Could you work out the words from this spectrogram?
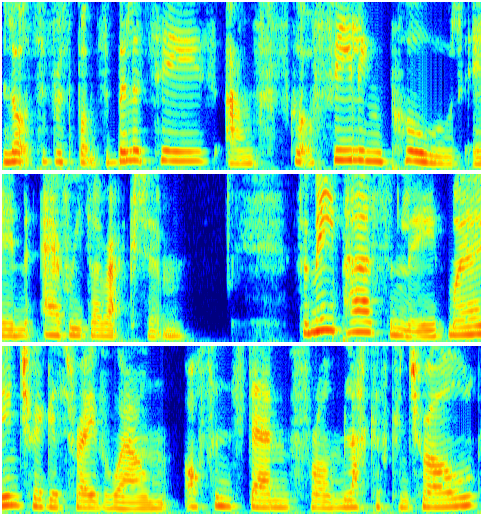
lots of responsibilities, and sort of feeling pulled in every direction. For me personally, my own triggers for overwhelm often stem from lack of control,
